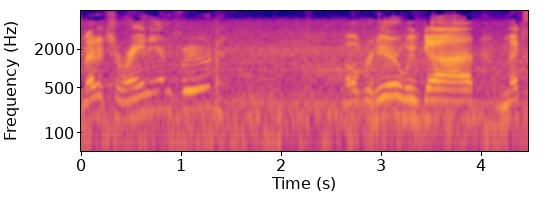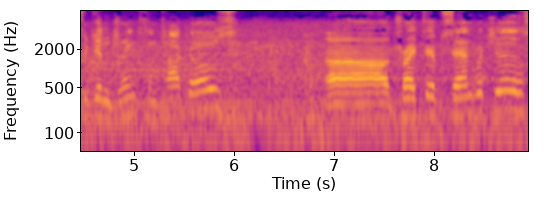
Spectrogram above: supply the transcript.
Mediterranean food. Over here we've got Mexican drinks and tacos. Uh, tri-tip sandwiches.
